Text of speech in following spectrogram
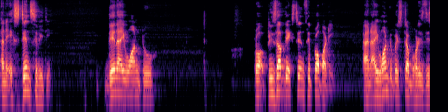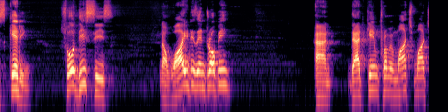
an extensivity, then I want to preserve the extensive property. And I want to preserve what is the scaling. So, this is now why it is entropy? And that came from a much much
